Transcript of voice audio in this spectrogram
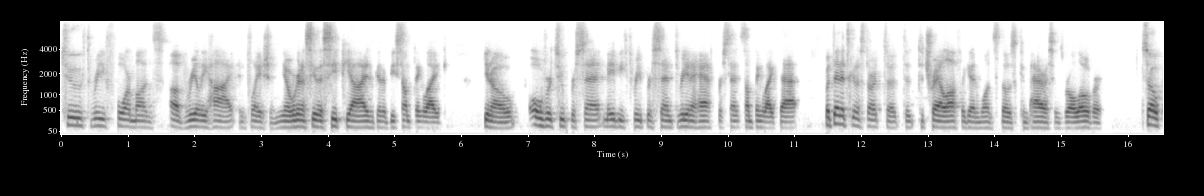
two, three, four months of really high inflation. You know, we're going to see the CPI is going to be something like, you know, over 2%, maybe 3%, 3.5%, something like that. But then it's going to start to, to, to trail off again once those comparisons roll over. So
